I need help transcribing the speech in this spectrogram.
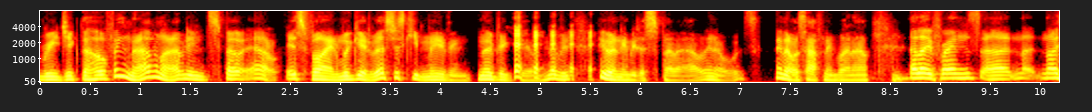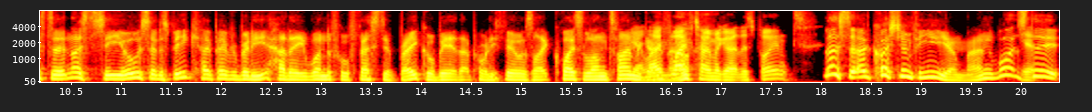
rejigged the whole thing there, haven't I? I haven't even spelled it out. It's fine. We're good. Let's just keep moving. No big deal. Nobody, people don't need me to spell it out. They know what's they know what's happening by now. Hello, friends. Uh, n- nice to nice to see you all, so to speak. Hope everybody had a wonderful festive break, albeit that probably feels like quite a long time Yeah, ago life, now. lifetime ago at this point. Let's a question for you, young man. What's Yeah. the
